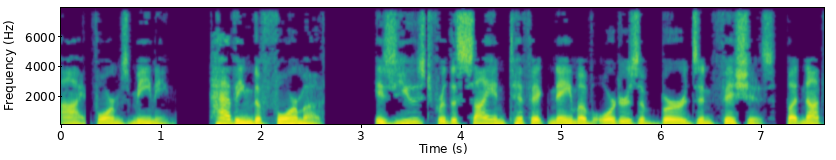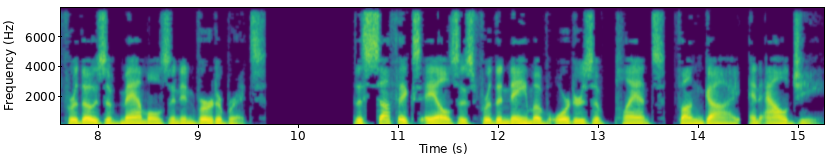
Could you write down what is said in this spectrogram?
iformes meaning having the form of is used for the scientific name of orders of birds and fishes, but not for those of mammals and invertebrates. The suffix ales is for the name of orders of plants, fungi, and algae.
